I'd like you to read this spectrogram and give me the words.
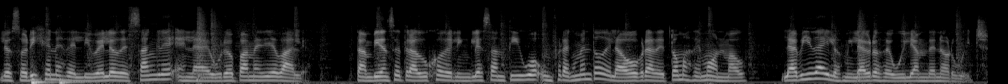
los orígenes del libelo de sangre en la Europa medieval, también se tradujo del inglés antiguo un fragmento de la obra de Thomas de Monmouth, La vida y los milagros de William de Norwich.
